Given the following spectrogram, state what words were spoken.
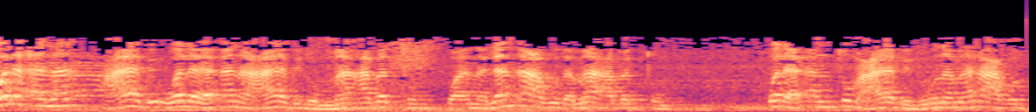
ولا أنا عابد ولا أنا عابد ما عبدتم وأنا لن أعبد ما عبدتم ولا أنتم عابدون ما أعبد.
